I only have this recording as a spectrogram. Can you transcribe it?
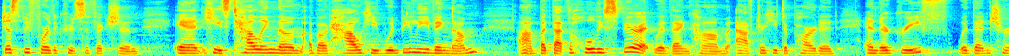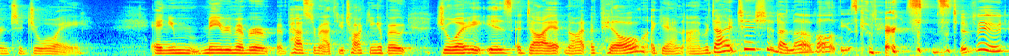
just before the crucifixion. And he's telling them about how he would be leaving them, uh, but that the Holy Spirit would then come after he departed, and their grief would then turn to joy. And you may remember Pastor Matthew talking about joy is a diet, not a pill. Again, I'm a dietitian. I love all these comparisons to food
